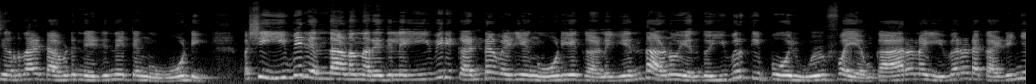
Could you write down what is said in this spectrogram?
ചെറുതായിട്ട് അവിടെ നിന്ന് എഴുന്നേറ്റ് അങ്ങ് ഓടി. പക്ഷെ ഇവരെന്താണെന്ന് അറിയത്തില്ല. ഇവർ കണ്ട വഴി അങ്ങ് ഓടിയേക്കാണ്. എന്താണോ എന്തോ ഇവർക്കിപ്പോൾ ഒരു ഉൾഫയം കാരണം ഇവരുടെ കഴിഞ്ഞ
